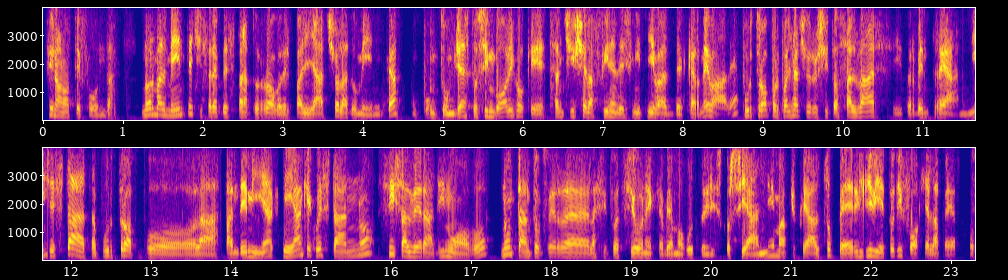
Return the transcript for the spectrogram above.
fino a notte fonda. Normalmente ci sarebbe stato il rogo del pagliaccio la domenica, appunto un gesto simbolico che sancisce la fine definitiva del carnevale. Purtroppo il pagliaccio è riuscito a salvarsi per ben tre anni. C'è stata purtroppo la pandemia e anche quest'anno si salverà di nuovo, non tanto per eh, la situazione che abbiamo avuto negli scorsi anni, ma più che altro per il divieto di fuochi all'aperto.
